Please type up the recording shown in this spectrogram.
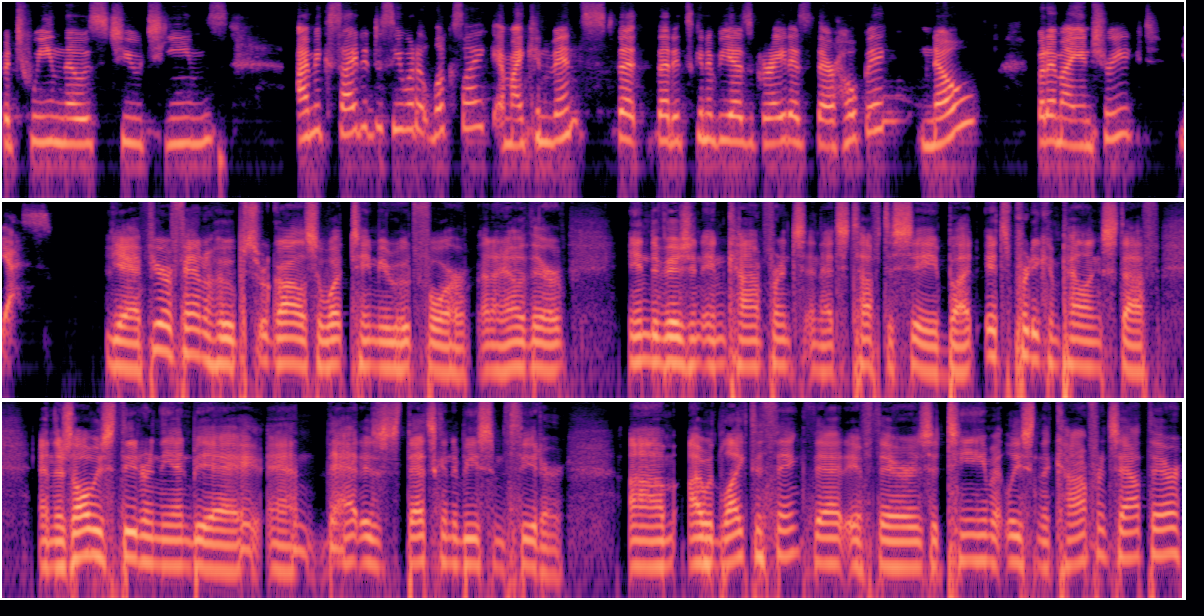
between those two teams. I'm excited to see what it looks like. Am I convinced that that it's going to be as great as they're hoping? No. But am I intrigued? Yes. Yeah, if you're a fan of hoops, regardless of what team you root for, and I know they're in division, in conference, and that's tough to see, but it's pretty compelling stuff. And there's always theater in the NBA, and that is that's going to be some theater. Um, I would like to think that if there is a team, at least in the conference out there,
